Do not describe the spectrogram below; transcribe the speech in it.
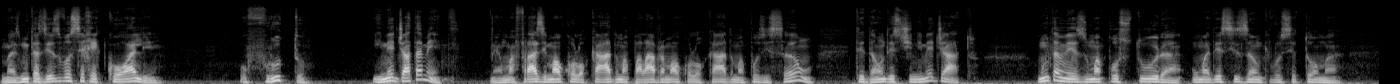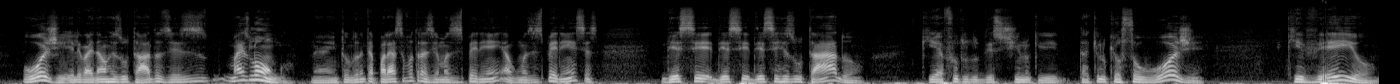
Mas muitas vezes você recolhe o fruto imediatamente. Né? Uma frase mal colocada, uma palavra mal colocada, uma posição, te dá um destino imediato. Muitas vezes uma postura, uma decisão que você toma Hoje ele vai dar um resultado às vezes mais longo, né? Então durante a palestra eu vou trazer umas algumas experiências desse desse desse resultado que é fruto do destino que daquilo que eu sou hoje, que veio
